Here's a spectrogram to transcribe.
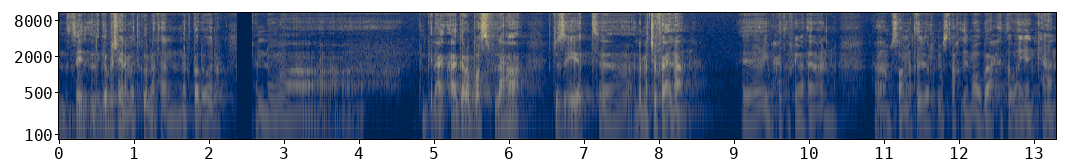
زي قبل شيء لما تقول مثلا النقطة الأولى إنه آه، يمكن أقرب وصف لها جزئية آه، لما تشوف إعلان. يبحثوا فيه مثلا عن مصمم تجربه مستخدم أو باحث أو ايا كان.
